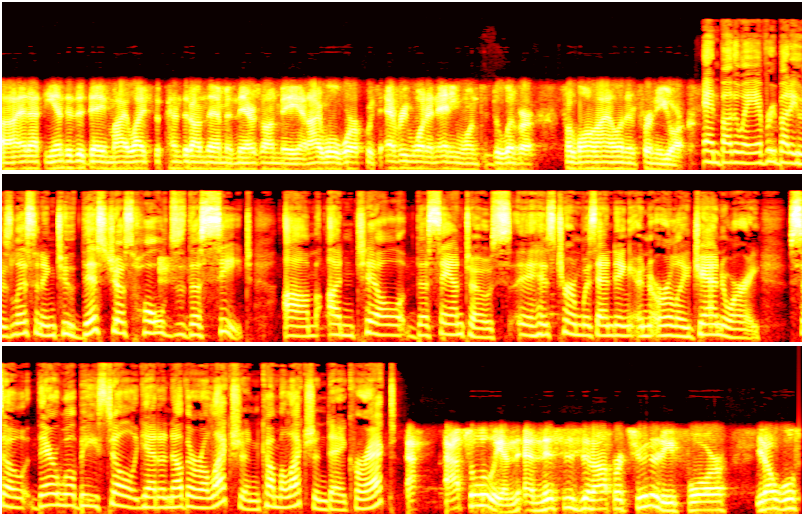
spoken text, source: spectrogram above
Uh, and at the end of the day, my life depended on them and theirs on me. And I will work with everyone and anyone to deliver for Long Island and for New York. And by the way, everybody who's listening to this just holds the seat um, until the Santos, his term was ending in early January. So there will be still yet another election come election day, correct? Absolutely. And, and this is an opportunity for you know, we'll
